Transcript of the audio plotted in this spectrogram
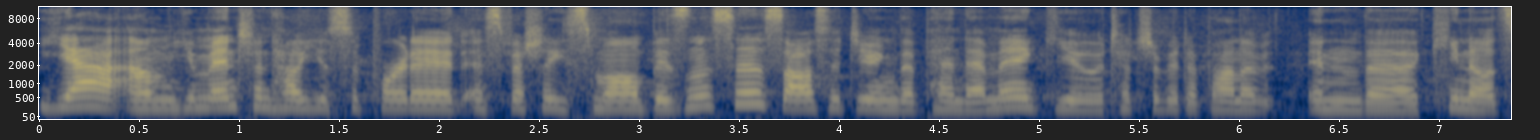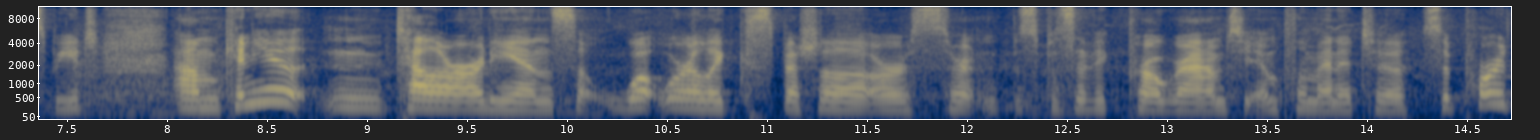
Yeah, um, you mentioned how you supported especially small businesses also during the pandemic. You touched a bit upon it in the keynote speech. Um, can you mm, tell our audience what were like special or certain specific programs you implemented to support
